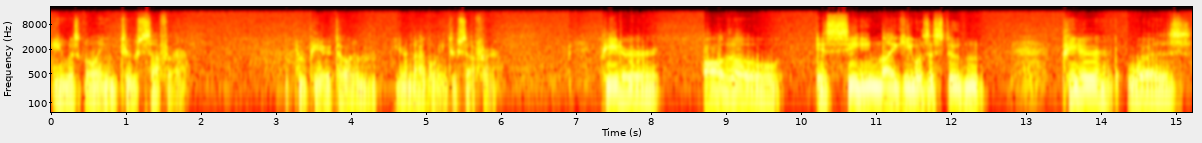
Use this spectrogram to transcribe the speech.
he was going to suffer. And Peter told him, You're not going to suffer. Peter, although it seemed like he was a student, Peter was,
